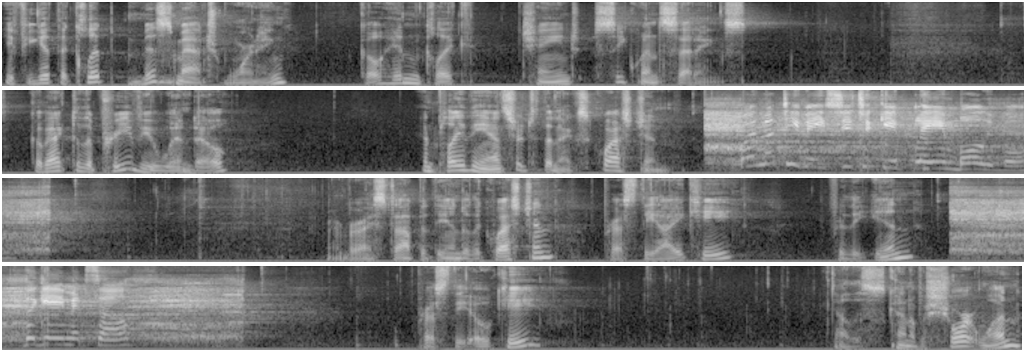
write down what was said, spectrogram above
If you get the clip mismatch warning, go ahead and click Change Sequence Settings. Go back to the preview window and play the answer to the next question. You to keep playing volleyball? Remember, I stop at the end of the question, press the I key for the in. The game itself. Press the O key. Now this is kind of a short one.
